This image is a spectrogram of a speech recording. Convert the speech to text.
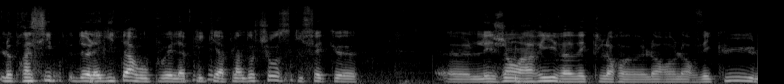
le principe de la guitare, vous pouvez l'appliquer à plein d'autres choses, ce qui fait que euh, les gens arrivent avec leur, leur, leur vécu,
